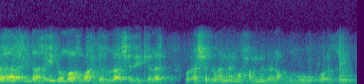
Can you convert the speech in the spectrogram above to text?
لا إله إلا الله وحده لا شريك له وأشهد أن محمدا عبده ورسوله.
